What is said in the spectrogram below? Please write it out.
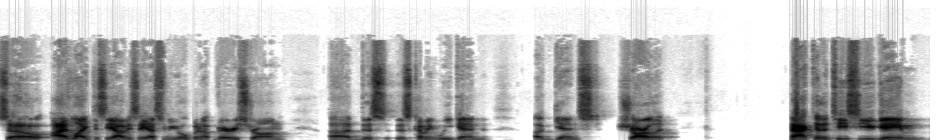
So I'd like to see obviously SMU open up very strong uh, this this coming weekend against Charlotte. Back to the TCU game,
